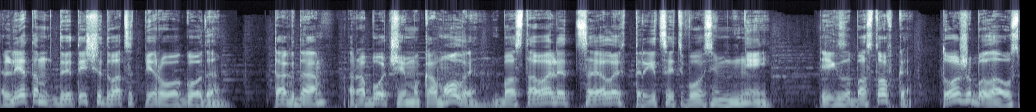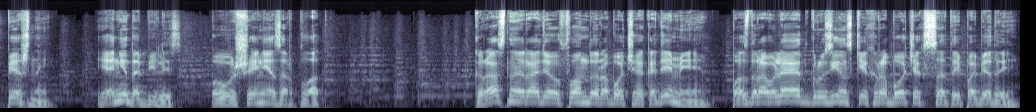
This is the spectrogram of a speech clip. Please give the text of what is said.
летом 2021 года. Тогда рабочие мукомолы бастовали целых 38 дней. Их забастовка тоже была успешной, и они добились повышения зарплат – Красное радио Фонда Рабочей Академии поздравляет грузинских рабочих с этой победой.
